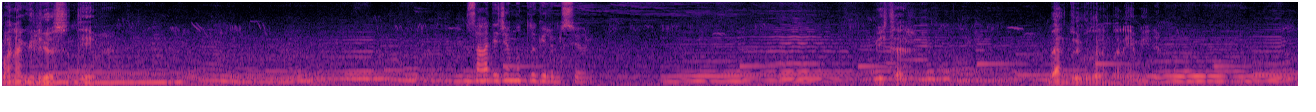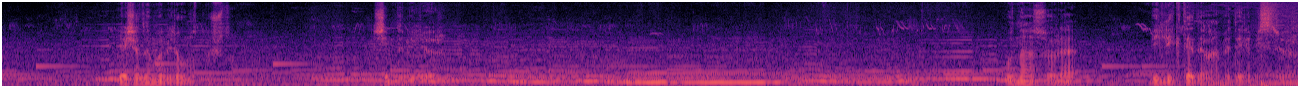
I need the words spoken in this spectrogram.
Bana gülüyorsun değil mi? Sadece mutlu gülümsüyorum. Bihter. Ben duygularımdan eminim. Yaşadığımı bile unutmuştum. Şimdi biliyorum. Bundan sonra birlikte devam edelim istiyorum.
